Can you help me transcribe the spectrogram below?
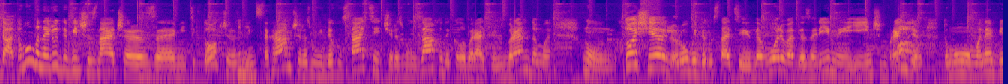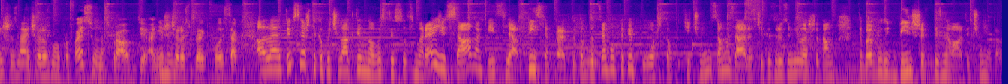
Да, тому мене люди більше знають через е, мій TikTok, через мій інстаграм, через мої дегустації, через мої заходи, колаборації з брендами. Ну хто ще робить дегустації для Вольва, для Заріни і інших брендів. Тому мене більше знають через мою професію насправді, аніж Мгм. через проект Холостяк. Але ти все ж таки почала активно вести соцмережі саме після, після проекту. Тобто це був такий поштовх. Чи чому саме зараз? Чи ти зрозуміла, що там тебе будуть більше впізнавати? Чому так?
